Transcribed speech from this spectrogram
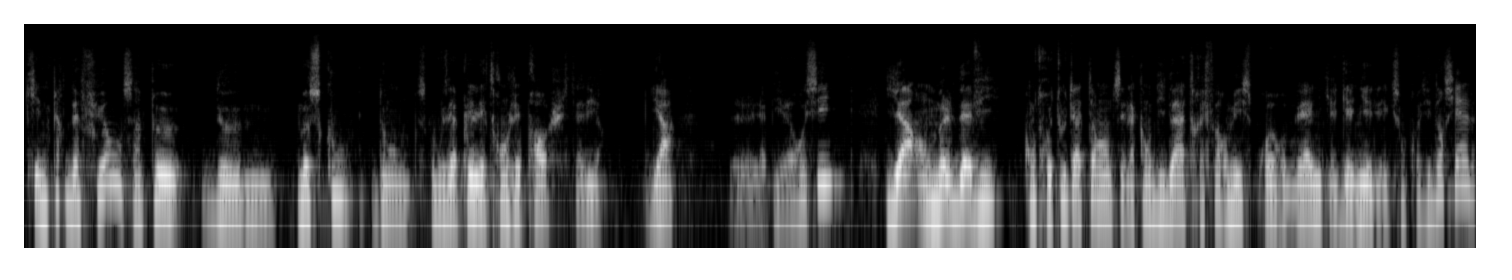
qu'il y a une perte d'influence un peu de Moscou dans ce que vous appelez l'étranger proche, c'est-à-dire il y a euh, la Biélorussie, il y a en Moldavie, contre toute attente, c'est la candidate réformiste pro-européenne qui a gagné l'élection présidentielle.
